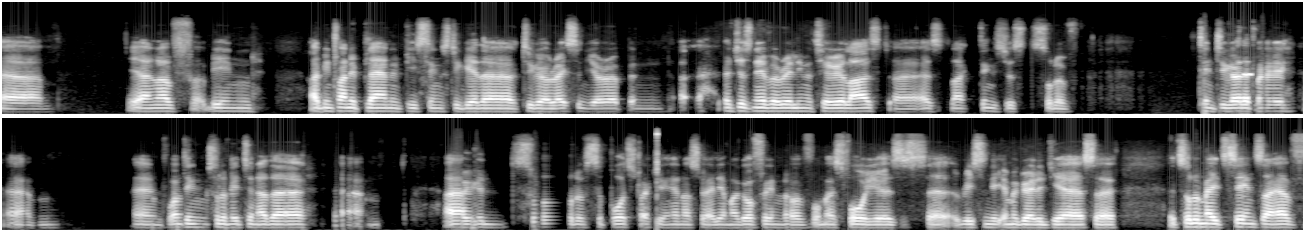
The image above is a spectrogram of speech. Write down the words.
Um, yeah, and I've been I've been trying to plan and piece things together to go race in Europe, and uh, it just never really materialized. Uh, as like things just sort of tend to go that way. Um, and one thing sort of led to another. Um, I had a good sort of support structure here in Australia. My girlfriend of almost four years uh, recently immigrated here, so it sort of made sense. I have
